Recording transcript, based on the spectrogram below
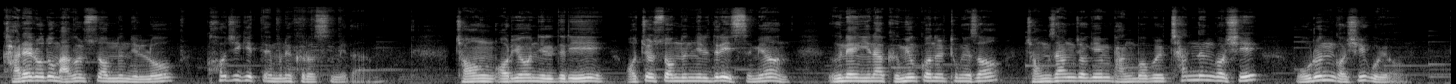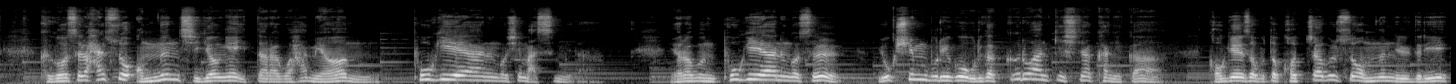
가래로도 막을 수 없는 일로 커지기 때문에 그렇습니다. 정 어려운 일들이 어쩔 수 없는 일들이 있으면 은행이나 금융권을 통해서 정상적인 방법을 찾는 것이 옳은 것이고요. 그것을 할 수 없는 지경에 있다라고 하면 포기해야 하는 것이 맞습니다. 여러분, 포기해야 하는 것을 욕심 부리고 우리가 끌어안기 시작하니까 거기에서부터 걷잡을 수 없는 일들이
